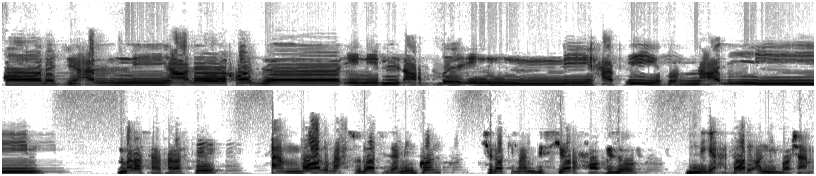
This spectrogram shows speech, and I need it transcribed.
قال اجعلني على خزائن الارض اینی حفیظ علیم. مرا سرپرست اموال و محصولات زمین کن چرا که من بسیار حافظ و نگهدار آن می باشم.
